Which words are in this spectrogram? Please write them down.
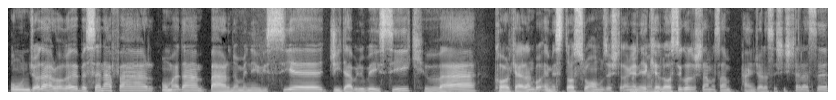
اونجا در واقع به سه نفر اومدم برنامه نویسی جی دبلیو بیسیک و کار کردن با امستاس رو آموزش دادم. یعنی یه کلاسی گذاشتم مثلا پنج جلسه شش جلسه.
